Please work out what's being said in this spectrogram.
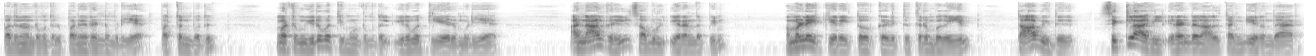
பதினொன்று முதல் பன்னிரெண்டு முடிய பத்தொன்பது மற்றும் இருபத்தி மூன்று முதல் இருபத்தி ஏழு முடிய. அந்நாள்களில் சவுல் இறந்த பின் அமலேக்கியரை தோற்கடித்து திரும்புகையில் தாவீது சிக்லாகில் இரண்டு நாள் தங்கியிருந்தார்.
